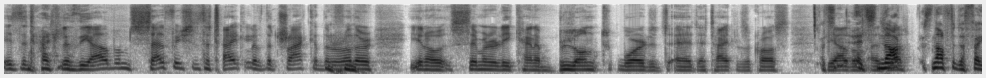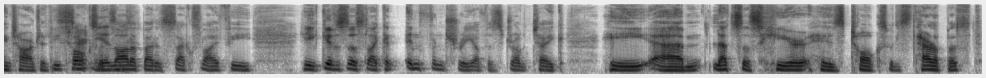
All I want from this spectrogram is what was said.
is the title of the album, Selfish is the title of the track, and there are other, you know, similarly kind of blunt worded uh, uh, titles across It's, the album. it's not well. it's not for the faint-hearted. He It talks a lot isn't. about his sex life. He he gives us like an infantry of his drug take. He um, lets us hear his talks with his therapist,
